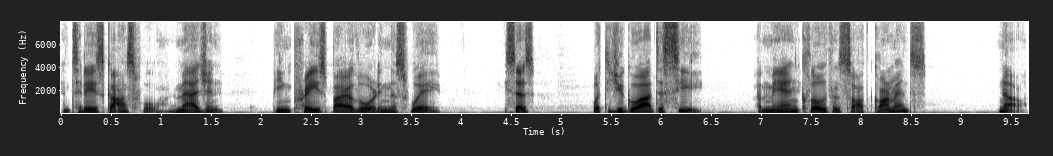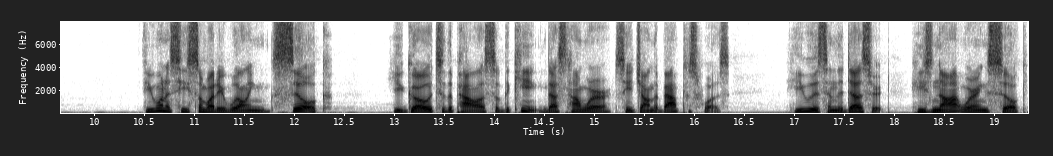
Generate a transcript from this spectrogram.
in today's gospel, imagine being praised by our Lord in this way. He says, What did you go out to see? A man clothed in soft garments? No. If you want to see somebody wearing silk, you go to the palace of the king. That's not where St. John the Baptist was. He was in the desert. He's not wearing silk,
